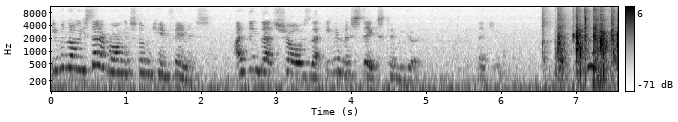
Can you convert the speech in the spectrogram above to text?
Even though he said it wrong, it still became famous. I think that shows that even mistakes can be good. Thank you.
